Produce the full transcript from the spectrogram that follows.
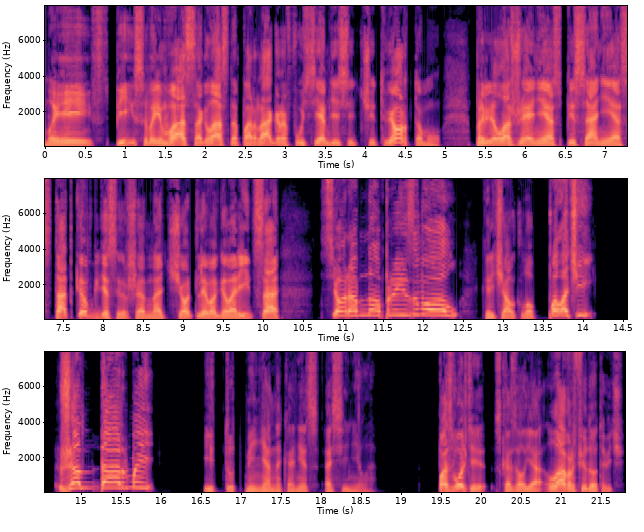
Мы списываем вас согласно параграфу 74-му приложение о списании остатков, где совершенно отчетливо говорится «Все равно произвол!» — кричал Клоп. «Палачи! Жандармы! И тут меня, наконец, осенило. — Позвольте, — сказал я, — Лавр Федотович,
